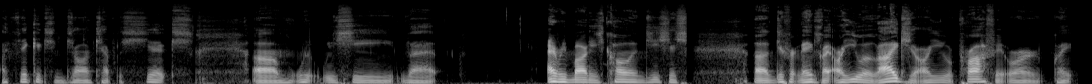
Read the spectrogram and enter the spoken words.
I think it's in John chapter six, um, we, we see that everybody's calling Jesus uh, different names like, "Are you Elijah? Are you a prophet?" Or like,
